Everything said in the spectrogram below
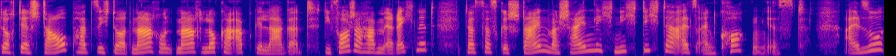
Doch der Staub hat sich dort nach und nach locker abgelagert. Die Forscher haben errechnet, dass das Gestein wahrscheinlich nicht dichter als ein Korken ist. Also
